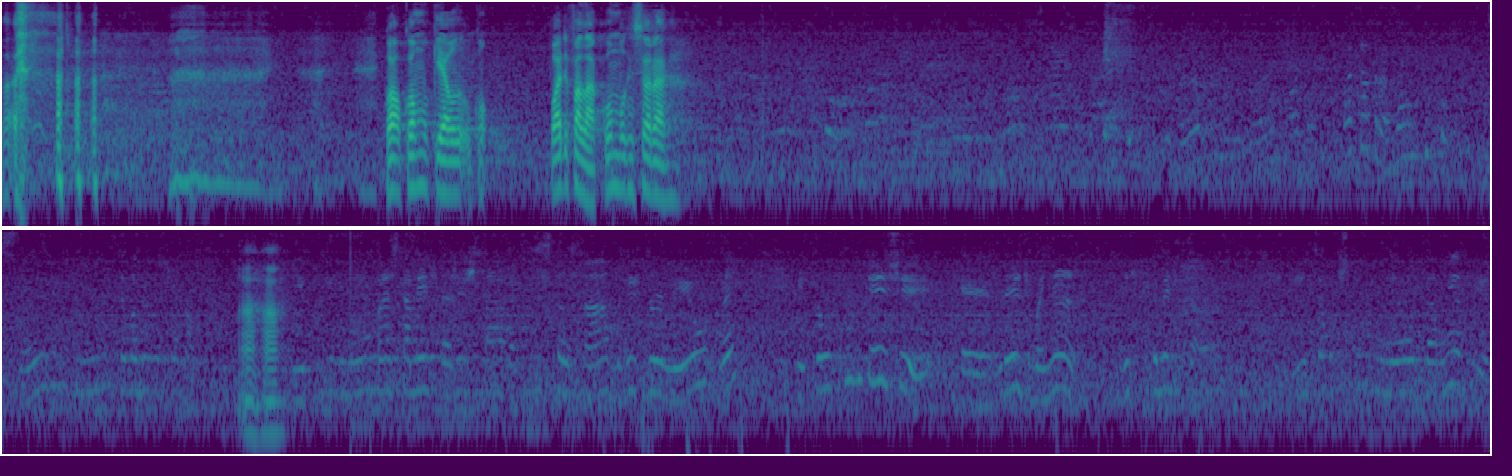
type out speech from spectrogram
Qual, como que é o. Pode falar, como que a senhora. Aham. E porque de manhã praticamente a gente estava descansado, a gente dormiu, né? Então tudo que a gente é, lê de manhã, a gente fica meditando. Isso é um costume meu da minha vida.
